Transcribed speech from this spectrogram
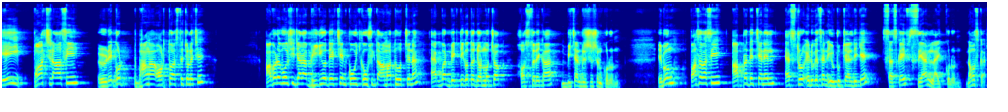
এই পাঁচ রাশি রেকর্ড ভাঙা অর্থ আসতে চলেছে। আবারও বলছি, যারা ভিডিও দেখছেন কই কৌশিকতা আমার তো হচ্ছে না। একবার ব্যক্তিগত জন্মচক হস্তরেখা, বিচার বিশ্লেষণ করুন। এবং পাশাপাশি আপনাদের চ্যানেল অ্যাস্ট্রো এডুকেশন ইউটিউব চ্যানেলটিকে সাবস্ক্রাইব, শেয়ার, লাইক করুন। নমস্কার।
